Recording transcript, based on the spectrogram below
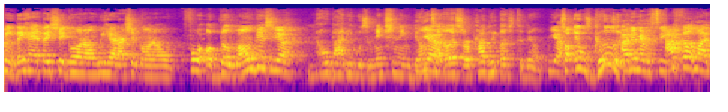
mean, they had their shit going on, we had our shit going on for uh, the longest. Yeah. Nobody was mentioning them Yeah. to us or probably us to them. Yeah. So it was good. I didn't ever see I it. felt like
